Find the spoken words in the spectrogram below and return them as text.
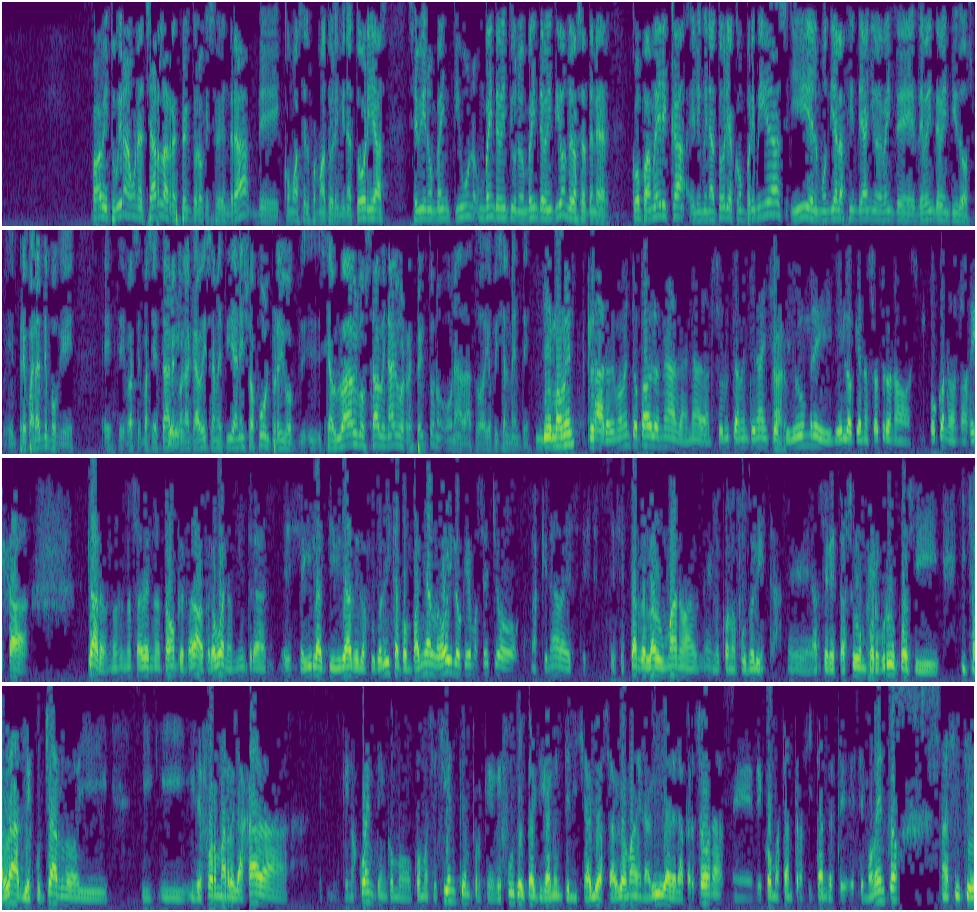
Fabi, ¿tuvieron alguna charla respecto a lo que se vendrá, de cómo hacer el formato de eliminatorias? Se viene un 21, un 2021, un 2022 donde vas a tener Copa América, eliminatorias comprimidas y el Mundial a fin de año de 20 de 2022. Eh, prepárate porque este, vas, a estar con la cabeza metida en eso a full, pero digo, ¿se habló algo, saben algo al respecto o nada todavía oficialmente? De momento, claro, de momento Pablo nada, nada, absolutamente nada, incertidumbre y es lo que a nosotros nos, un poco nos, nos deja, claro, no, no saber, no estamos preparados, pero bueno, mientras es seguir la actividad de los futbolistas, acompañarlo, hoy lo que hemos hecho más que nada es, es estar del lado humano con los futbolistas, eh, hacer esta Zoom por grupos y, y charlar y escucharlo y, y, y, de forma relajada que nos cuenten cómo, cómo se sienten, porque de fútbol prácticamente ni se habló, se habló más de la vida, de la persona, eh, de cómo están transitando este, este momento. Así que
